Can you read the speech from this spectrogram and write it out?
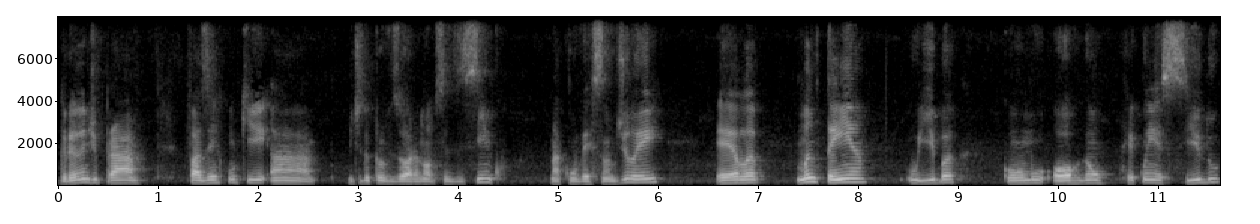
grande para fazer com que a medida provisória 905, na conversão de lei, ela mantenha o IBA como órgão reconhecido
